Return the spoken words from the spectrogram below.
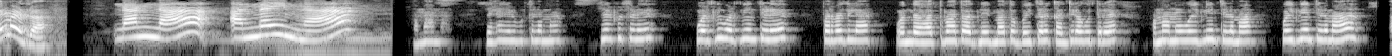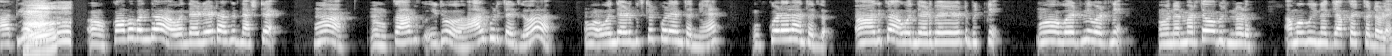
ಏನ್ ಮಾಡಿದ್ರ? ನನ್ನ ಅಣ್ಣಯ್ಯನ ಅಮ್ಮ ಅಮ್ಮ ಎಲ್ಲ ಹೇಳ್ಬಿಡ್ತಾಳಮ್ಮ. ಹೇಳ್ಬಿಡ್ತಾಳೆ. ಹೊಡ್ಲಿ ಹೊಡ್ಲಿ ಅಂತೇಳಿ. ಪರವಾಗಿಲ್ಲ. ಒಂದು ಹತ್ತು ಮಾತು ಹದಿನೈದು ಮಾತು ಬೈತಾರೆ ಕಲ್ತಿರಾಗುತ್ತಾರೆ ಅಮ್ಮ ಅಮ್ಮ ಒಯ್ದ್ನಿ ಅಂತೇಳಮ್ಮ. ಅಂತೇಳಮ್ಮ ಅದ್ಕೆ ಕಾಬ ಬಂದ ಒಂದೆರಡು ಲೇಟ್ ಆಗಿದ್ನ ಅಷ್ಟೇ. ಹ್ಮ್ ಕಾಬ್ ಇದು ಹಾಲು ಕುಡಿತಾ ಇದ್ಲು. ಒಂದೆರಡು ಬಿಸ್ಕೆಟ್ ಕೊಡಿ ಅಂತಾನೆ ಕೊಡಲ್ಲ ಅಂತದ್ಲು. ಅದಕ್ಕೆ ಒಂದೆರಡು ಲೇಟ್ ಬಿಟ್ನಿ. ಹ್ಞೂ ಒಡ್ನಿ ಒಡ್ನಿ. ನನ್ನ ಮರ್ತಾ ಹೋಗ್ಬಿಟ್ಟು ನೋಡು. ಆ ಮಗು ಇನ್ನ ಗ್ಯಾಪ್ ಇಟ್ಕೊಂಡವಳೆ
